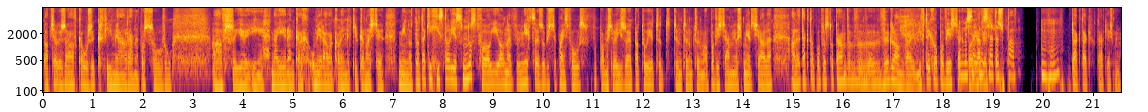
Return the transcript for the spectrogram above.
babcia leżała w kałuży krwi, miała ranę postrzałową w szyję i na jej rękach umierała kolejnych kilkanaście minut. No takich historii jest mnóstwo i one, nie chcę, żebyście Państwo pomyśleli, że patuję tym, tym, tym opowieściami o śmierci, ale, ale tak to po prostu tam w, w, wygląda. I w tych opowieściach myślę, pojawia się... Myślę też... Pa... Mhm. Tak, tak, tak, Jaśmin.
